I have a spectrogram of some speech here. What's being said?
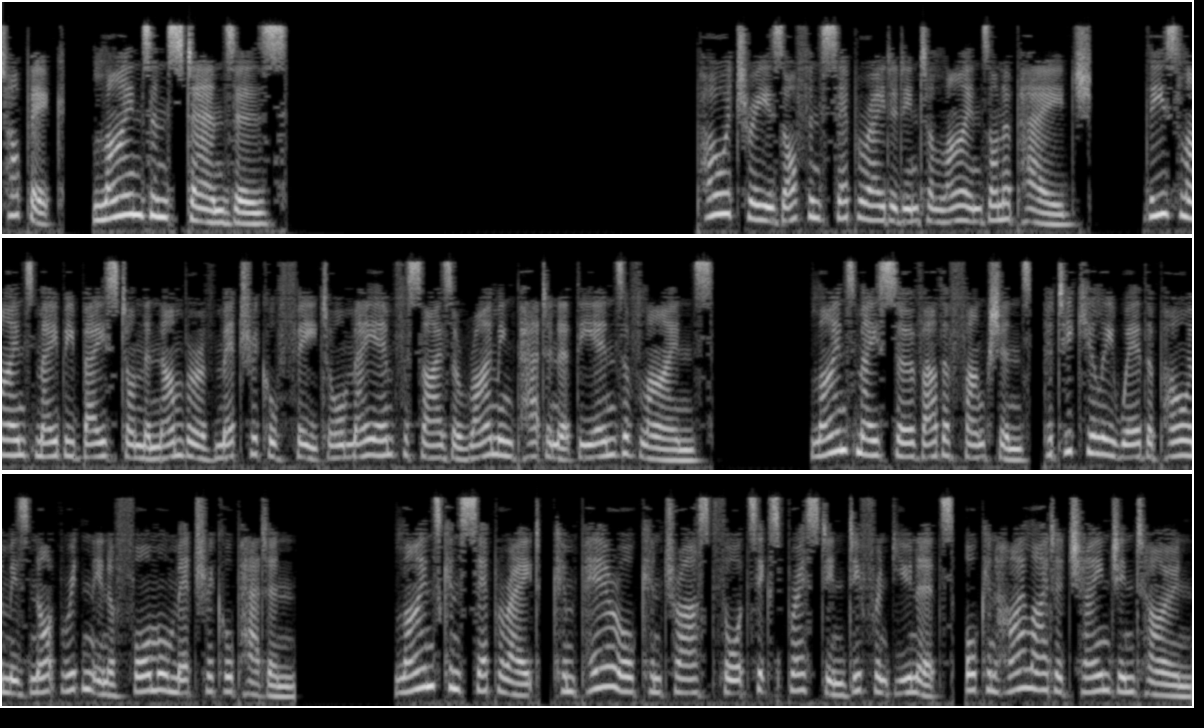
Topic: Lines and stanzas. Poetry is often separated into lines on a page. These lines may be based on the number of metrical feet or may emphasize a rhyming pattern at the ends of lines. Lines may serve other functions, particularly where the poem is not written in a formal metrical pattern. Lines can separate, compare or contrast thoughts expressed in different units, or can highlight a change in tone.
